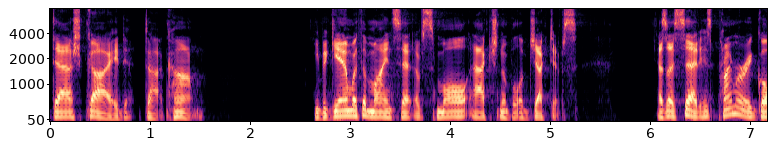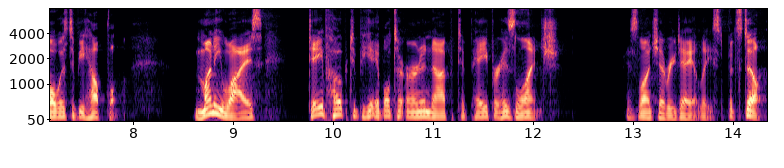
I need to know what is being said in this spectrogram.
guide.com. He began with a mindset of small, actionable objectives. As I said, his primary goal was to be helpful. Money wise, Dave hoped to be able to earn enough to pay for his lunch. His lunch every day, at least. But still,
